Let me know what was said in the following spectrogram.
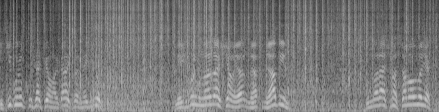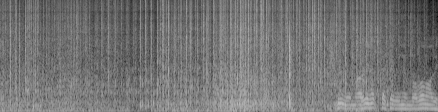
İki grup kuş açıyorum arkadaşlar mecbur. Mecbur bunları da açacağım ya. Ne, ne yapayım? Bunları açmazsam olmayacak. Bilmiyorum mavi nasıl kaçabildim baba mavi.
